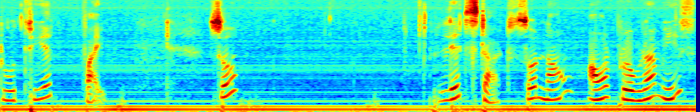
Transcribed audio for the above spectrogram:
2, 3 and 5 so let's start. So now our program is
